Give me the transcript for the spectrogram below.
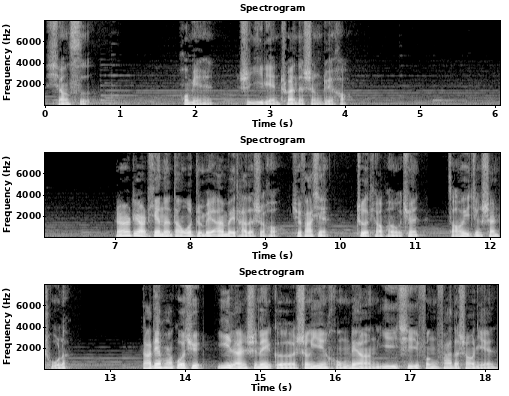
想死。后面是一连串的省略号。然而第二天呢，当我准备安慰他的时候，却发现这条朋友圈早已经删除了。打电话过去，依然是那个声音洪亮、意气风发的少年。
